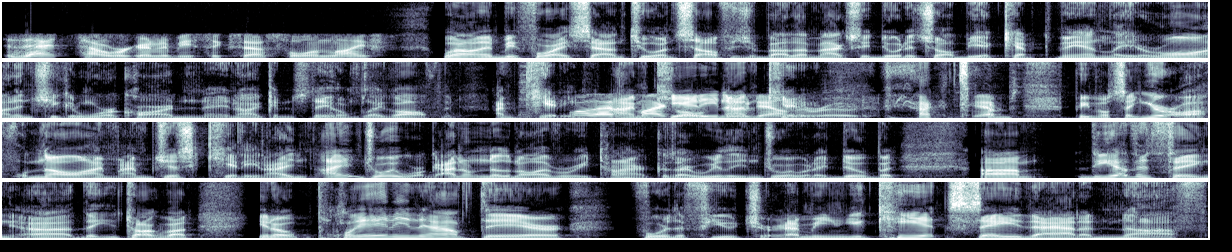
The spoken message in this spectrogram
that's how we're going to be successful in life. Well, and before I sound too unselfish about it, I'm actually doing it so I'll be a kept man later on, and she can work hard, and, and I can stay home and play golf. I'm kidding. Well, I'm kidding. I'm kidding. Yep. People say you're awful. No, I'm. I'm just kidding. I I enjoy work. I don't know that I'll ever retire because I really enjoy what I do. But um, the other thing uh, that you talk about, you know, planning out there for the future. I mean, you can't say that enough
